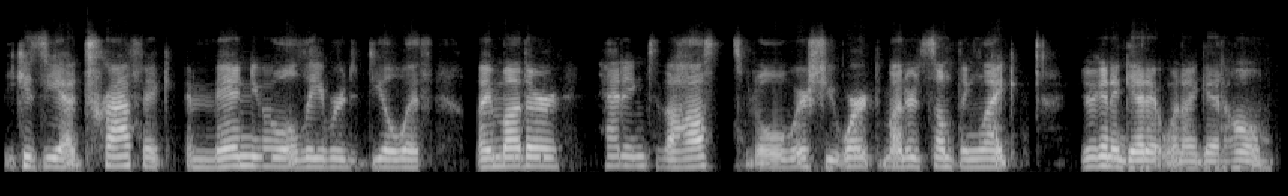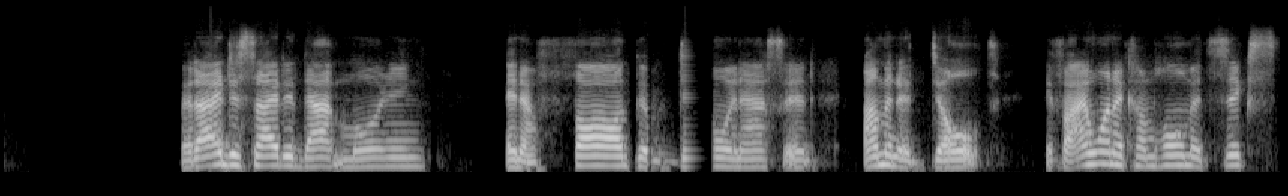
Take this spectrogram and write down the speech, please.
because he had traffic and manual labor to deal with. My mother, heading to the hospital where she worked, muttered something like, You're going to get it when I get home. But I decided that morning in a fog of and acid, I'm an adult. If I want to come home at 6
